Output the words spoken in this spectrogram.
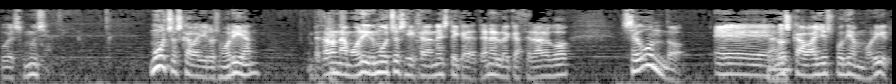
pues muy sencillo. Muchos caballeros morían, empezaron a morir muchos y dijeron esto hay que detenerlo, hay que hacer algo. Segundo, eh, Claro. los caballos podían morir.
